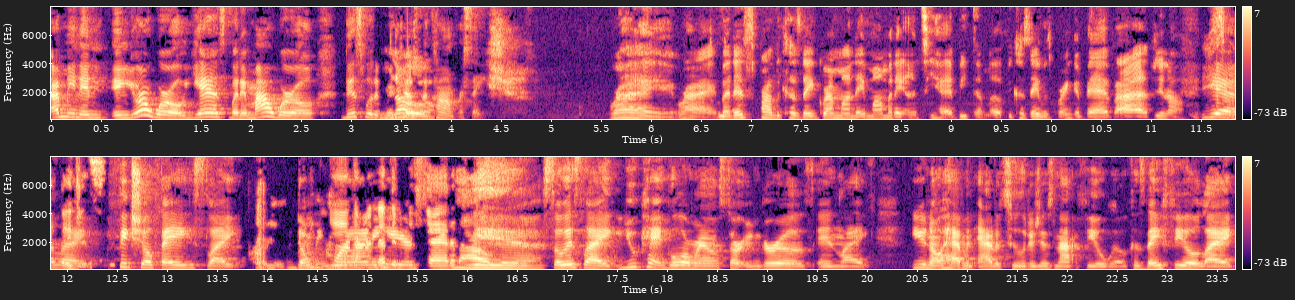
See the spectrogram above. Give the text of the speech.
I mean, in in your world, yes, but in my world, this would have been no. just a conversation. Right, right. But it's probably because they grandma, they mama, they auntie had beat them up because they was bringing bad vibes, you know. Yeah, so like just, fix your face, like don't be crying yeah, nothing here. To be sad about. Yeah, so it's like you can't go around certain girls and like you know have an attitude or just not feel well because they feel like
